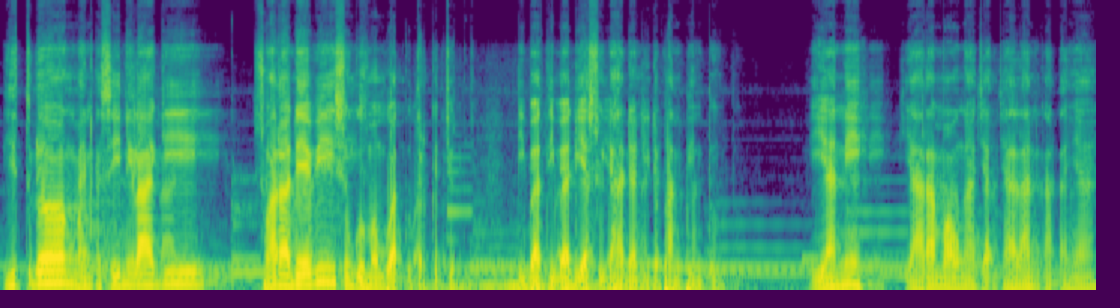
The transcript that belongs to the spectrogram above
Gitu dong, main ke sini lagi. Suara Dewi sungguh membuatku terkejut. Tiba-tiba dia sudah ada di depan pintu. Iya nih, Kiara mau ngajak jalan katanya.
